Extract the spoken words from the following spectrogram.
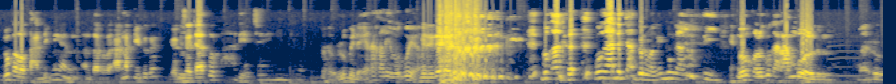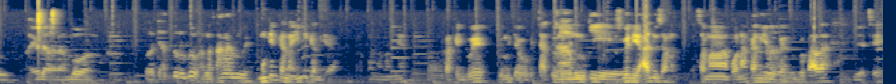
lu kalau tanding nih an- antar anak gitu kan gak bisa catur ah diecengin Wah, lu beda era kali sama gue ya? beda deh gue kagak, gue gak ada catur makanya gue gak ngerti. Gue kalau gue karambol dulu, baru. Ayo udah karambol. Kalau catur gue angkat tangan gue. mungkin karena ini kali ya apa namanya kakek gue dulu jago catur Nah gitu. mungkin. terus gue diadu sama sama ponakan gitu Hmm. kan gue kalah dia ceng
